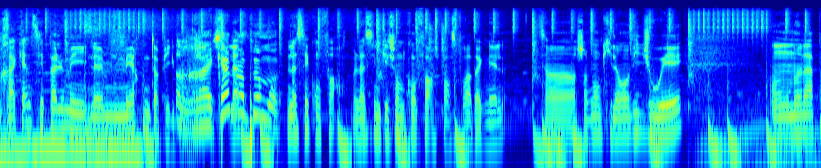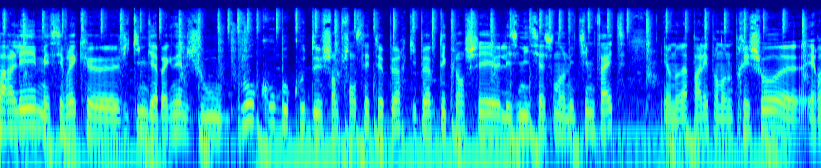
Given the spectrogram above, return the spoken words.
Rakan c'est pas le, meilleur counter pick. Rakan un peu moins. Là c'est confort. Là c'est une question de confort je pense pour Abagnel. C'est un champion qui a envie de jouer. On en a parlé, mais c'est vrai que Viking et Bagnell jouent beaucoup, beaucoup de champions setupers qui peuvent déclencher les initiations dans les teamfights. Et on en a parlé pendant le pré-show. Euh, Eros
